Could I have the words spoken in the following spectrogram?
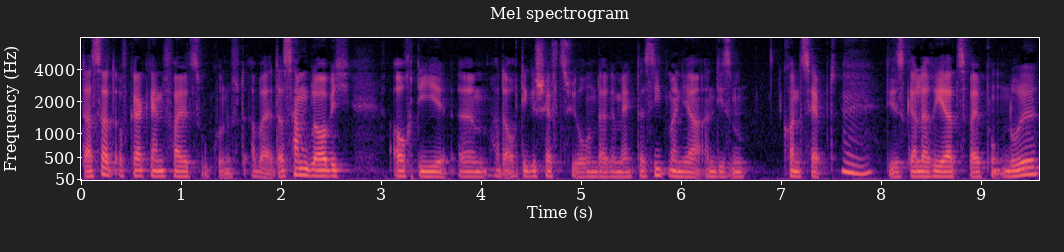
Das hat auf gar keinen Fall Zukunft. Aber das haben, glaube ich, auch die, ähm, hat auch die Geschäftsführung da gemerkt. Das sieht man ja an diesem Konzept, mhm. dieses Galeria 2.0,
